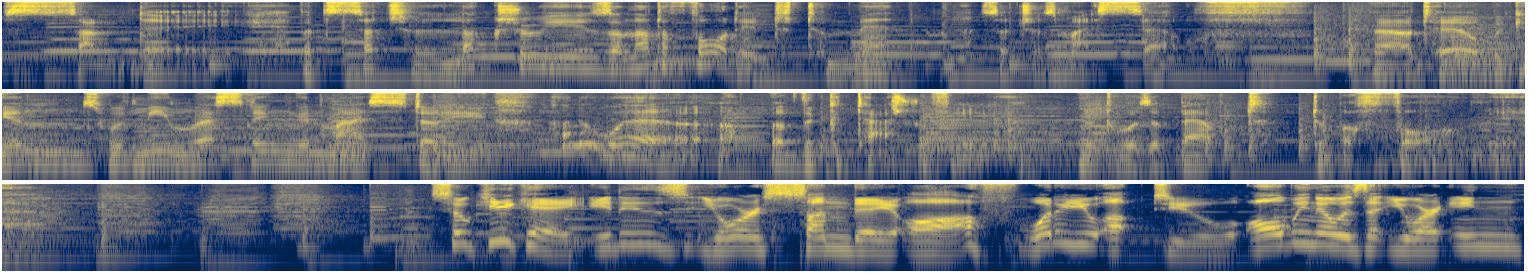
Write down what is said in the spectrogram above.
Sunday. But such luxuries are not afforded to men such as myself. Our tale begins with me resting in my study, unaware of the catastrophe that was about to befall me. So, Kike, it is your Sunday off. What are you up to? All we know is that you are in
